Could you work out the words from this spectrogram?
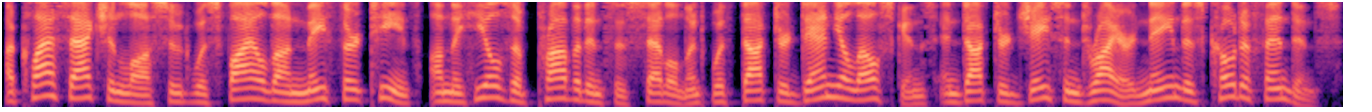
a class action lawsuit was filed on May 13 on the heels of Providence's settlement with Dr. Daniel Elskens and Dr. Jason Dreyer named as co defendants.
